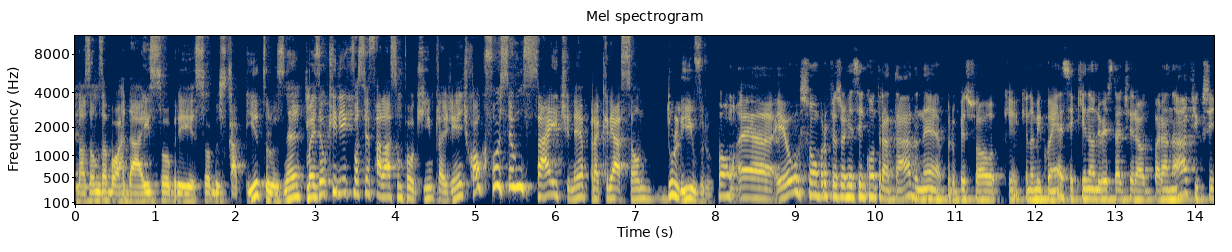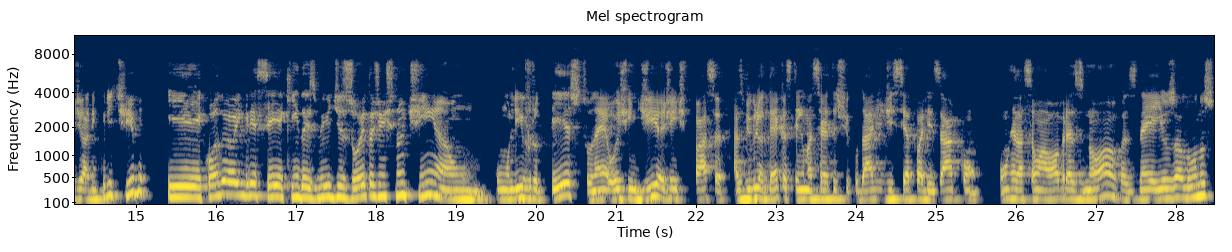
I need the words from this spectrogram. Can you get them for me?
Nós vamos abordar aí sobre, sobre os capítulos, né? Mas eu queria que você falasse um pouquinho pra gente qual que foi o seu insight, né, para a criação do livro. Bom, é, eu sou um professor recém-contratado, né, para o pessoal que, que não me conhece, aqui na Universidade Geral do Paraná, fico sediado em Curitiba. E quando eu ingressei aqui em 2018, a gente não tinha um, um livro-texto, né? Hoje em dia a gente passa, as bibliotecas têm uma certa dificuldade de se atualizar com, com relação a obras novas, né? E os alunos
